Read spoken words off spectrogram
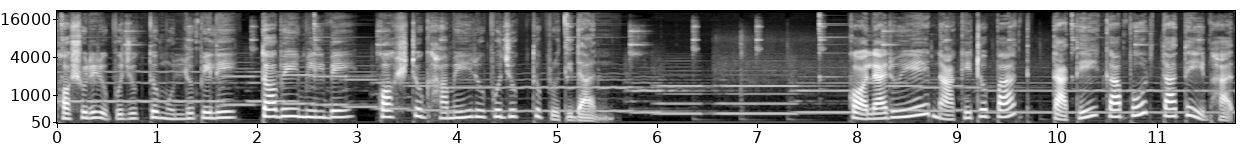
ফসলের উপযুক্ত মূল্য পেলে তবেই মিলবে কষ্ট ঘামের উপযুক্ত প্রতিদান। কলা রুয়ে না কেটো পাত, তাতেই কাপড়, তাতেই ভাত।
